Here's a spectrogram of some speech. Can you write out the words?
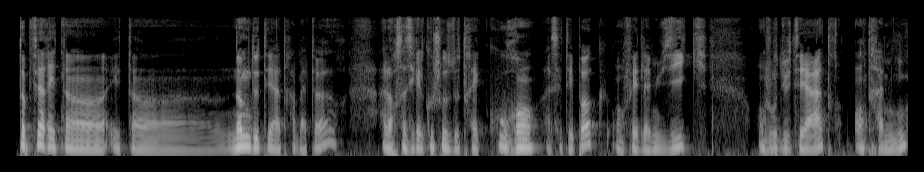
Topfer est un, est un homme de théâtre amateur. Alors ça, c'est quelque chose de très courant à cette époque. On fait de la musique, on joue du théâtre entre amis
